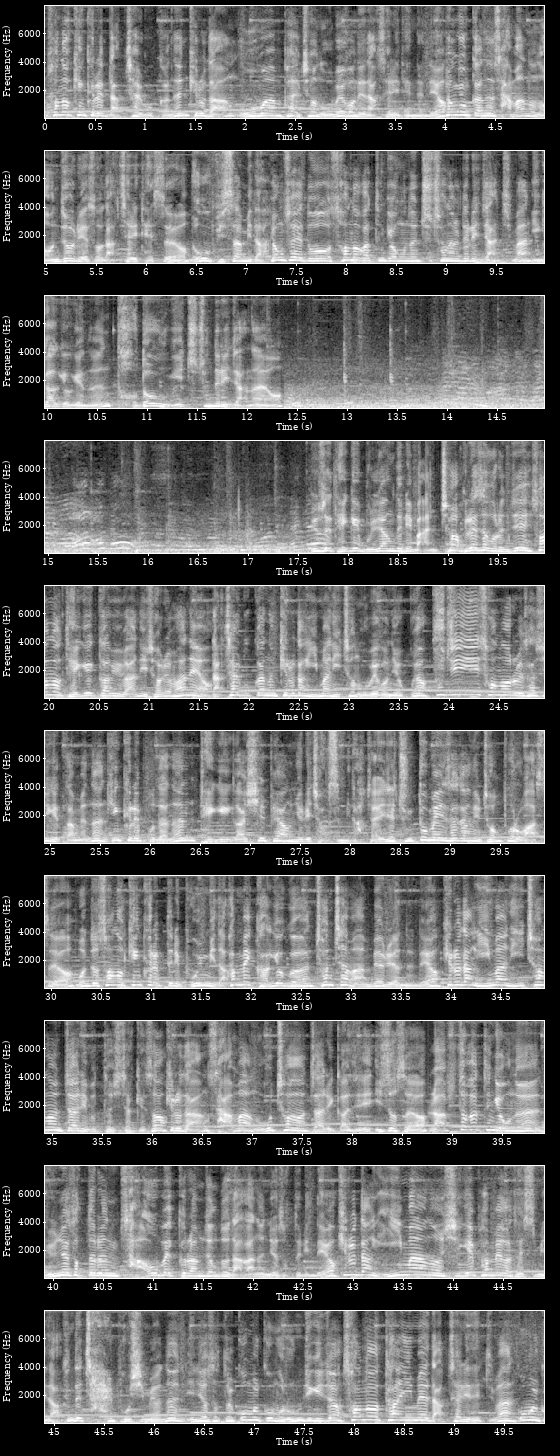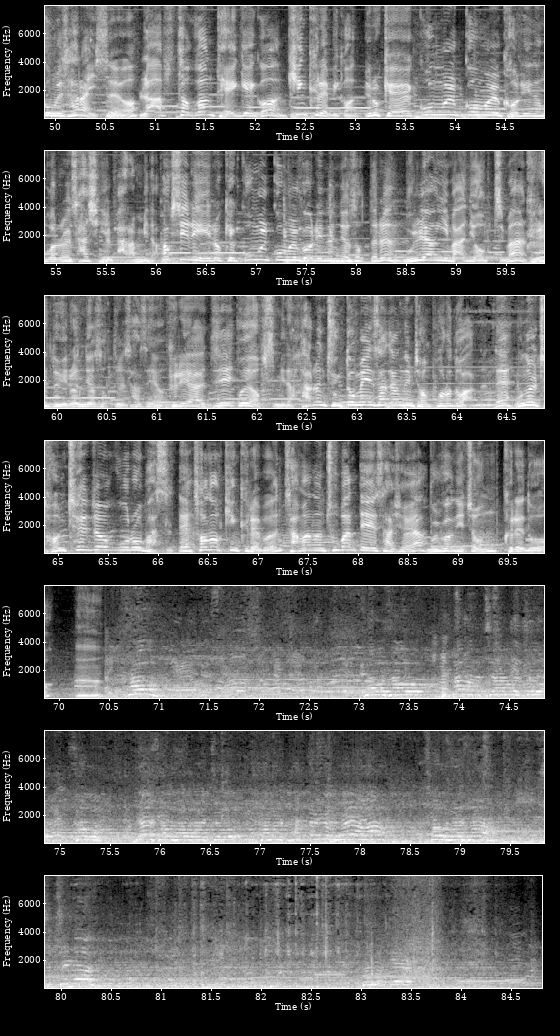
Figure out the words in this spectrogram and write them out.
선어 킹크랩 낙찰 고가는 키로당 58,500원에 낙찰이 됐는데요. 평균가는 4만원 언저리에서 낙찰이 됐어요. 너무 비쌉니다. 평소에도 선어 같은 경우는 추천을 드리지 않지만 이 가격에는 더더욱이 추천드리지 않아요. 요새 대게 물량들이 많죠? 그래서 그런지 선어 대게 값이 많이 저렴하네요. 낙찰 고가는 키로당 22,500원이었고요. 굳이 선어를 사시겠다면은 킹크랩보다는 대게가 실패 확률이 적습니다. 자 이제 중도매인 사장님 점포로 왔어요. 먼저 선어 킹크랩들이 보입니다. 판매 가격은 천차만별이었는데요. 키로당 22,000원짜리부터 시작해서 키로당 45,000원짜리까지 있었어요. 랍스터 같은 경우는 이 녀석들은 4, 500g 정도 나가는 녀석들인데요. 키로당 2만원씩에 판매가 됐습니다. 근데 잘 보시면은 이 녀석들 꼬물꼬물 움직 이죠? 선어 타임에 낙찰이 됐지만 꼬물꼬물 살아있어요. 랍스터건 대게건 킹크랩이건 이렇게 꼬물꼬물 거리는 거를 사시길 바랍니다. 확실히 이렇게 꼬물꼬물 거리는 녀석들은 물량이 많이 없지만 그래도 이런 녀석들 사세요. 그래야지 후회 없습니다. 다른 중도메인 사장님 점포로도 왔는데 오늘 전체적으로 봤을 때 선어 킹크랩은 4만원 초반대에 사셔야 물건이 좀 그래도 어, 사오 사오 차죠 사오 야 사오 4544 17번 5개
